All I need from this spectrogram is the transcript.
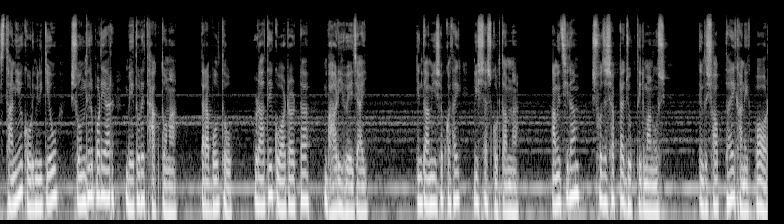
স্থানীয় কর্মীর কেউ সন্ধ্যের পরে আর ভেতরে থাকতো না। তারা বলতো, রাতে কোয়ার্টারটা ভারী হয়ে যায়। কিন্তু আমি এসব কথাই বিশ্বাস করতাম না। আমি ছিলাম সোজাসাপটা যুক্তির মানুষ। কিন্তু সপ্তাহে খানিক পর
